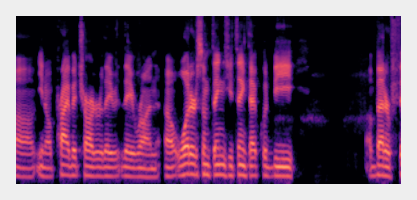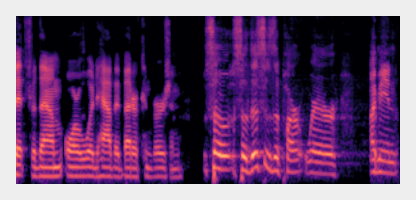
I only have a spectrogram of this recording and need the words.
uh, you know private charter they they run. Uh, what are some things you think that could be a better fit for them or would have a better conversion? So so this is the part where I mean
